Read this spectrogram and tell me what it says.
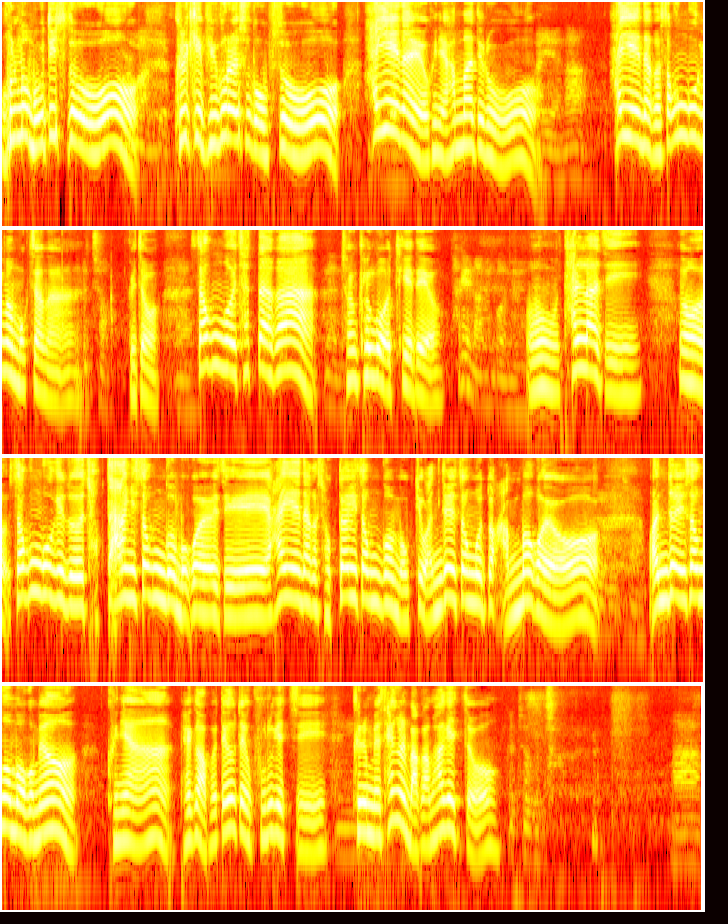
얼마 못 있어. 얼마 안 돼서. 그렇게 비굴할 수가 없어. 하이에나예요 그냥 한마디로. 하이에나 하이에나가 썩은 고기만 먹잖아 그쵸 그죠 네. 썩은 거 찾다가 네. 전 결국 어떻게 돼요 탈이 나는 거네요. 어 탈나지 어, 썩은 고기도 적당히 썩은 거 먹어야지 하이에나가 적당히 썩은 거 먹지 완전히 썩은 건또안 먹어요 그쵸, 그쵸. 완전히 썩은 거 먹으면 그냥 배가 아파 떼고떼고 구르겠지 음. 그러면 생을 마감하겠죠. 아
